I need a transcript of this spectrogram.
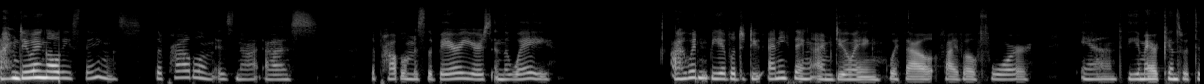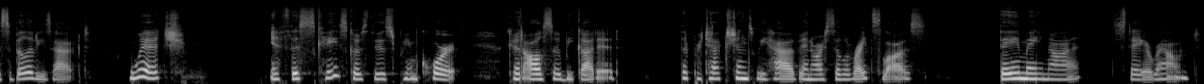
I'm doing all these things. The problem is not us, the problem is the barriers in the way. I wouldn't be able to do anything I'm doing without 504 and the Americans with Disabilities Act, which if this case goes through the Supreme Court, could also be gutted. The protections we have in our civil rights laws, they may not stay around.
